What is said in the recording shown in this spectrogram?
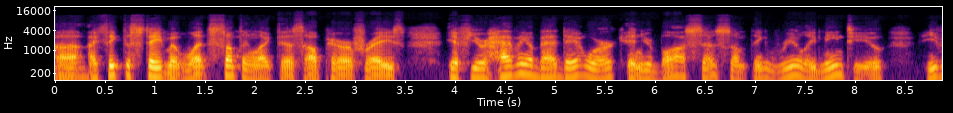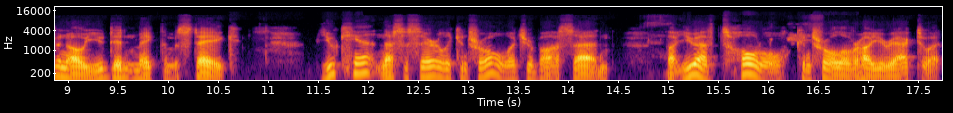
Uh, mm. I think the statement went something like this. I'll paraphrase. If you're having a bad day at work and your boss says something really mean to you, even though you didn't make the mistake, you can't necessarily control what your boss said but you have total control over how you react to it.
